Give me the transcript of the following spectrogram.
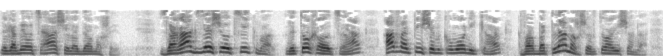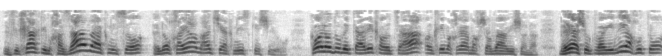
לגבי הוצאה של אדם אחר. זרק זה שהוציא כבר לתוך ההוצאה, אף על פי שמקומו ניכר, כבר בטלה מחשבתו הראשונה. לפיכך, אם חזר והכניסו, אינו חייב עד שיכניס כשיעור. כל עוד הוא בתהליך ההוצאה, הולכים אחרי המחשבה הראשונה. ברגע שהוא כבר הניח אותו,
